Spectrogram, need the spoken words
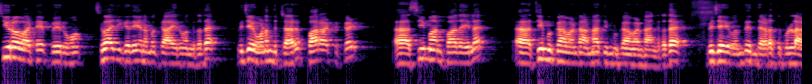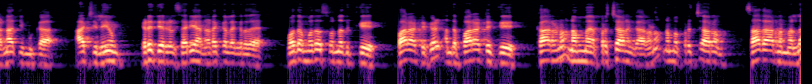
ஜீரோ வாட்டே போயிடுவோம் சிவாஜி கதையே நமக்கு ஆயிடுவோங்கிறத விஜய் உணர்ந்துட்டாரு. பாராட்டுக்கள் சீமான் பாதையில் திமுக வேண்டாம் அதிமுக வேண்டாங்கிறத விஜய் வந்து இந்த இடத்துக்குள்ள அதிமுக ஆட்சியிலையும் இடைத்தேர்தல் சரியாக நடக்கலைங்கிறத முத முத சொன்னதுக்கு பாராட்டுகள். அந்த பாராட்டுக்கு காரணம் நம்ம பிரச்சாரம் காரணம். நம்ம பிரச்சாரம் சாதாரணம் அல்ல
